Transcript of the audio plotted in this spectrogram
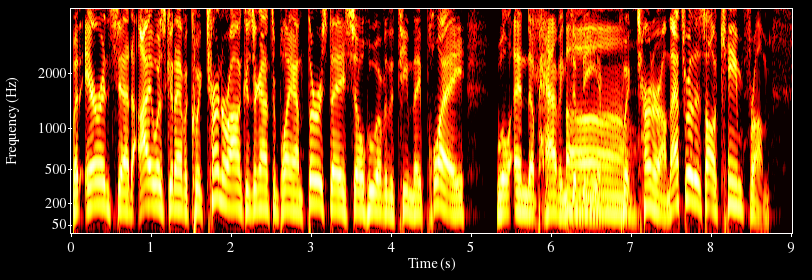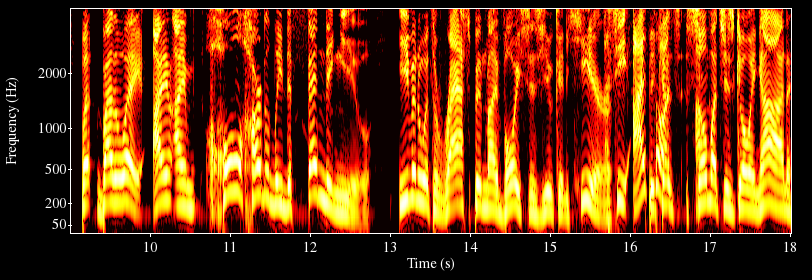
But Aaron said Iowa's going to have a quick turnaround because they're going to have to play on Thursday. So whoever the team they play will end up having to be a oh. quick turnaround. That's where this all came from. But by the way, I, I'm wholeheartedly defending you even with rasp in my voice, as you could hear. See, I because thought, so much is going on,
